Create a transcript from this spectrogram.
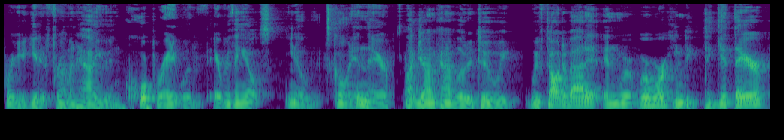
where you get it from, and how you incorporate it with everything else, you know, that's going in there. Like John kind of alluded to, we we've talked about it, and we're we're working to to get there.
